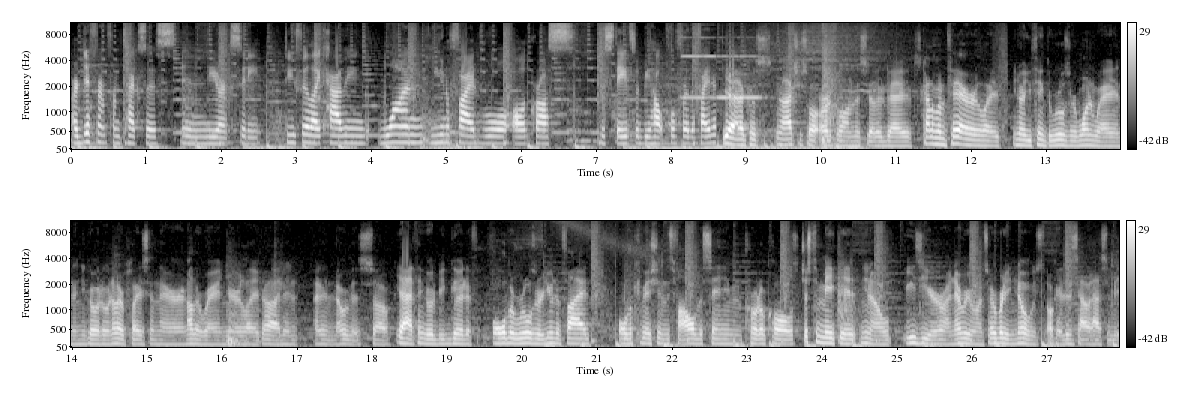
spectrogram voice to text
are different from Texas in New York City. Do you feel like having one unified rule all across the states would be helpful for the fighter? Yeah, because you know, I actually saw an article on this the other day. It's kind of unfair, like, you know, you think the rules are one way and then you go to another place and they're another way and you're like, oh, I didn't, I didn't know this. So yeah, I think it would be good if all the rules are unified, all the commissions follow the same protocols, just to make it, you know, easier on everyone so everybody knows, okay, this is how it has to be.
